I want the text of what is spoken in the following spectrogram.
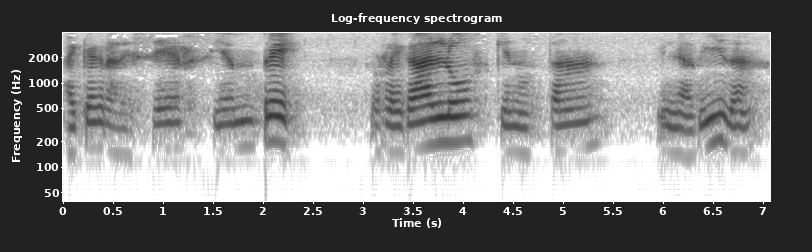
Hay que agradecer siempre los regalos que nos da en la vida,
